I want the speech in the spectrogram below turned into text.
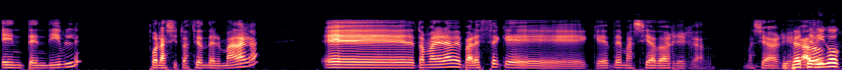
entendible por la situación del Málaga. Eh, de todas maneras, me parece que, que es demasiado arriesgado. Demasiado Yo te digo,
